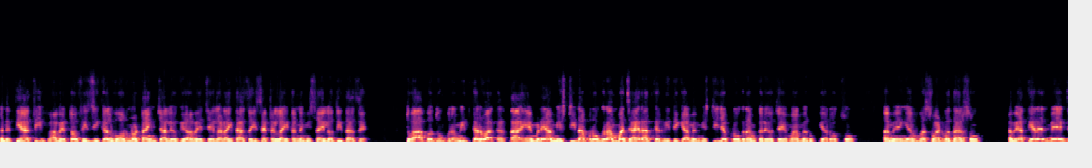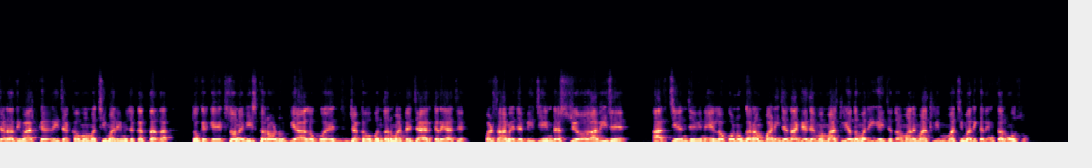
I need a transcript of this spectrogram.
અને ત્યાંથી હવે તો ફિઝિકલ વોરનો ટાઈમ ચાલ્યો ગયો. હવે જે લડાઈ થશે એ સેટેલાઇટ અને મિસાઇલોથી થશે. તો આ બધું ભ્રમિત કરવા કરતા એમણે આ મિસ્ટીના પ્રોગ્રામમાં જાહેરાત કરવી હતી કે અમે મિસ્ટી જે પ્રોગ્રામ કર્યો છે એમાં અમે રૂપિયા રોકશું, અમે અહીંયા વસવાટ વધારશું. હવે અત્યારે જ મેં એક જણાથી વાત કરી, જખૌમાં મચ્છીમારીનું જે કરતા હતા. તો કે એકસો ને વીસ કરોડ રૂપિયા આ લોકોએ જખૌ બંદર માટે જાહેર કર્યા છે. પણ સામે જે બીજી ઇન્ડસ્ટ્રીઓ આવી છે આરચીએન જેવી ને એ લોકોનું ગરમ પાણી જે નાખે છે, એમાં માછલીઓ તો મરી ગઈ છે, તો અમારે માછલી મચ્છીમારી કરીને કરવું શું?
